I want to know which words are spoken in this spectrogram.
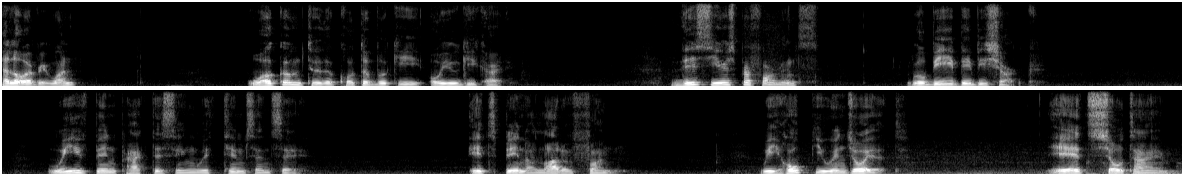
Hello everyone. Welcome to the Kotobuki Oyugi Kai. This year's performance will be Baby Shark. We've been practicing with Tim Sensei. It's been a lot of fun. We hope you enjoy it. It's showtime.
